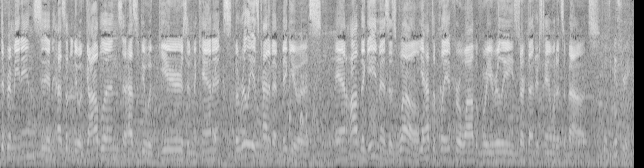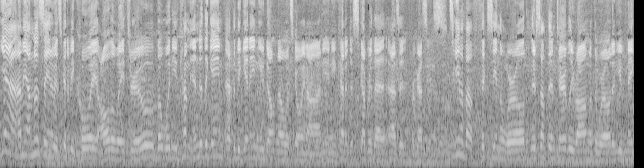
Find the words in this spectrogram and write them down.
different meanings. It has something to do with goblins, it has to do with gears and mechanics, but really it's kind of ambiguous. And Hob, the game is as well. You have to play it for a while before you really start to understand what it's about. So, it's a mystery. Yeah, I mean, I'm not saying it's going to be coy all the way through, but when you come into the game at the beginning, you don't know what's going on, and you kind of discover that as it progresses. It's a game about fixing the world. There's something terribly wrong with the world, and you make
